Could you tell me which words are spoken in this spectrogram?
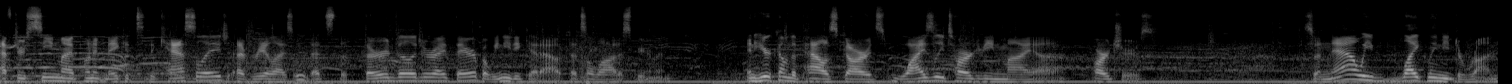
After seeing my opponent make it to the castle age, I've realized, ooh, that's the third villager right there, but we need to get out. That's a lot of spearmen. And here come the palace guards, wisely targeting my uh, archers. So now we likely need to run.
